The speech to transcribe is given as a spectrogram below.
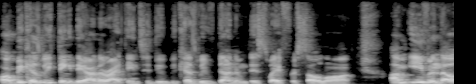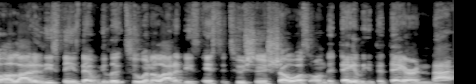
or because we think they are the right thing to do because we've done them this way for so long. Um, even though a lot of these things that we look to and a lot of these institutions show us on the daily that they are not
